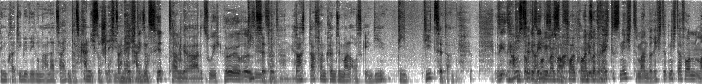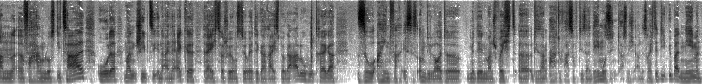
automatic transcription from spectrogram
Demokratiebewegung aller Zeiten. Das kann nicht so schlecht die sein. Die mächtigen zittern geradezu. Ich höre die sie zittern. zittern ja. das, davon können Sie mal ausgehen. Die, die die zittern. Sie, Sie haben es doch gesehen, wie man es macht. Man überträgt es nicht, man berichtet nicht davon, man äh, verharmlost die Zahl oder man schiebt sie in eine Ecke. Rechtsverschwörungstheoretiker, Reichsbürger, Aluhutträger. So einfach ist es. Und die Leute, mit denen man spricht, äh, die sagen, ah, du warst auf dieser Demo, sind das nicht alles Rechte? Die übernehmen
